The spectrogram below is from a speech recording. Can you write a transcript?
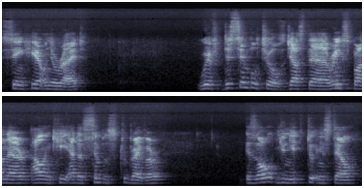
seeing here on your right with these simple tools, just a ring spanner, Allen key and a simple screwdriver is all you need to install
